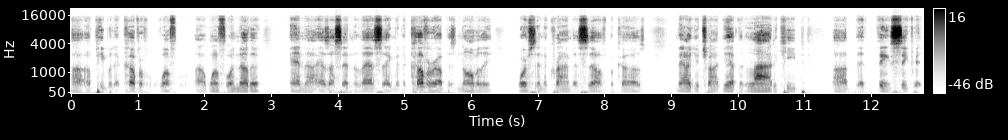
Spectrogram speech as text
uh, of people that cover one uh, one for another. And uh, as I said in the last segment, the cover up is normally worse than the crime itself because now you're trying you have to lie to keep uh, things secret.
